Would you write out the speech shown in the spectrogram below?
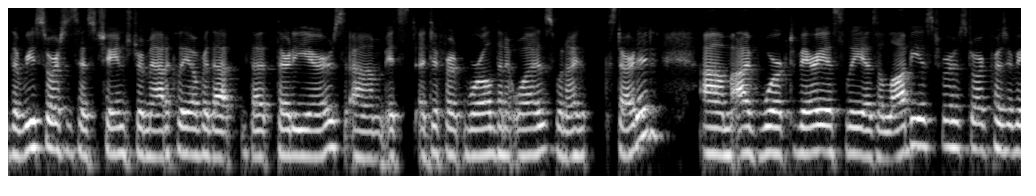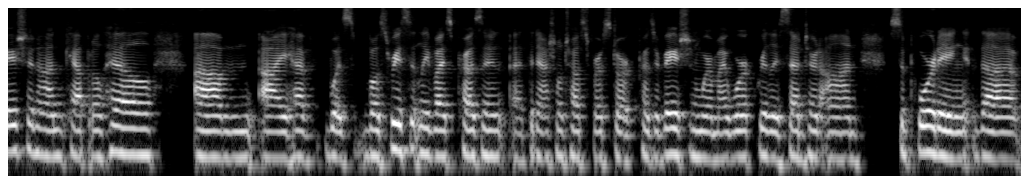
the resources has changed dramatically over that that 30 years. Um, it's a different world than it was when I started. Um, I've worked variously as a lobbyist for historic preservation on Capitol Hill. Um, I have was most recently vice president at the National Trust for Historic Preservation, where my work really centered on supporting the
